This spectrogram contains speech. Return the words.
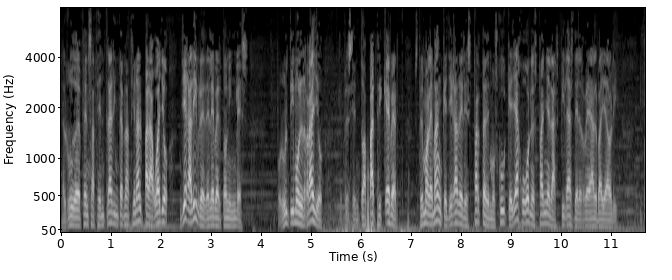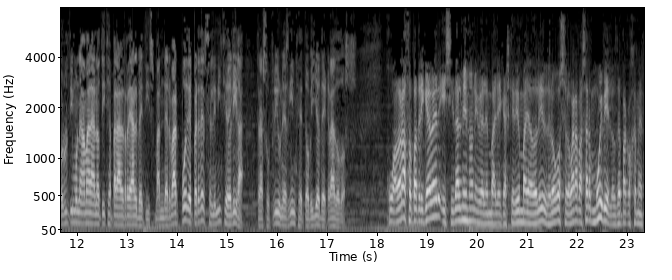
El rudo defensa central internacional paraguayo llega libre del Everton inglés. Por último, el Rayo, que presentó a Patrick Ebert, extremo alemán que llega del Esparta de Moscú que ya jugó en España en las filas del Real Valladolid. Por último, una mala noticia para el Real Betis. Van der Bar puede perderse el inicio de liga tras sufrir un esguince de tobillo de grado 2. Jugadorazo Patrick Ever y si da el mismo nivel en Vallecas que dio en Valladolid, desde luego se lo van a pasar muy bien los de Paco Gémez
